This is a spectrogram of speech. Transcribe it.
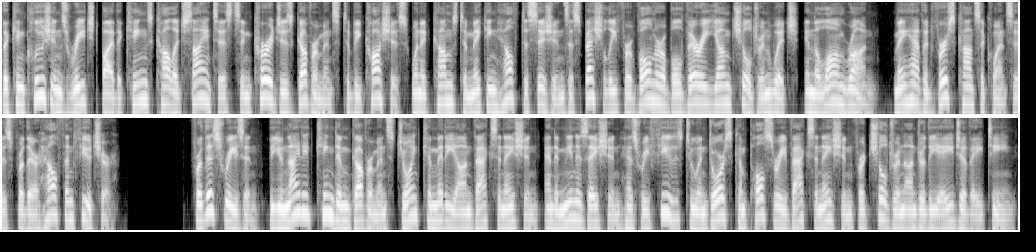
The conclusions reached by the King's College scientists encourages governments to be cautious when it comes to making health decisions especially for vulnerable very young children which, in the long run, may have adverse consequences for their health and future. For this reason, the United Kingdom government's Joint Committee on Vaccination and Immunization has refused to endorse compulsory vaccination for children under the age of 18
